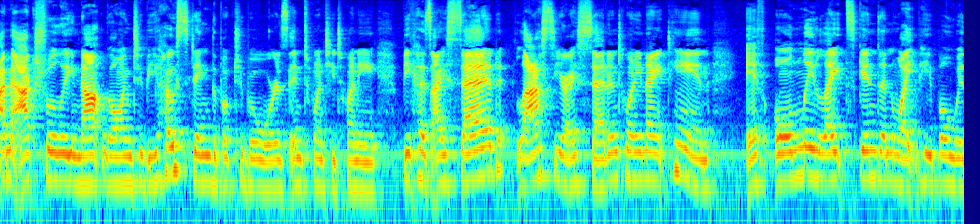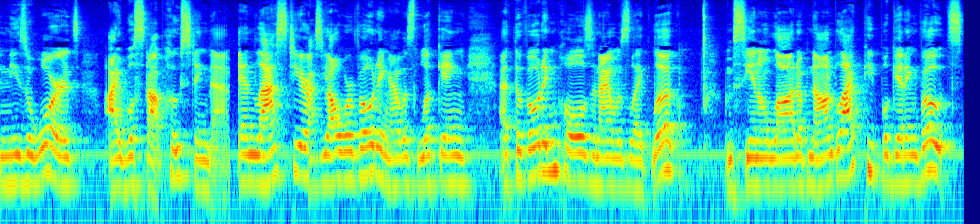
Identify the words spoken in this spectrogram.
I'm actually not going to be hosting the BookTube Awards in 2020 because I said last year, I said in 2019, if only light-skinned and white people win these awards, I will stop hosting them. And last year, as y'all were voting, I was looking at the voting polls and I was like, look, I'm seeing a lot of non-black people getting votes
